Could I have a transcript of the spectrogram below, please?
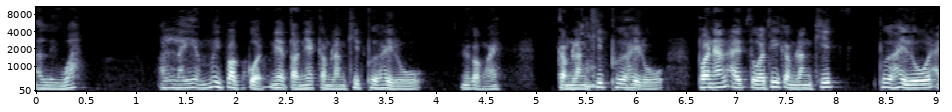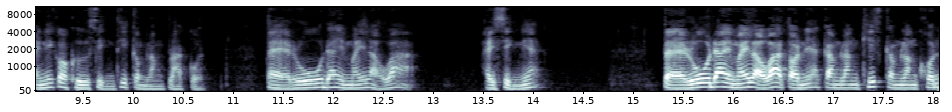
อะไรวะ อะไรไม่ปรากฏเนี่ย ตอนนี้ยกำลังคิดเพื่อให้รู้นึกออกไหม กำลังคิดเพื่อให้รู้ เพราะฉะนั้นไอ้ตัวที่กำลังคิดเพื่อให้รู้ไอ้นี้ก็คือสิ่งที่กำลังปรากฏ แต่รู้ได้ไหมล่ะว่า ไอ้สิ่งเนี้ยแต่รู้ได้ไหมล่ะว่า ตอนเนี้ยกำลังคิดกำลังค้น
